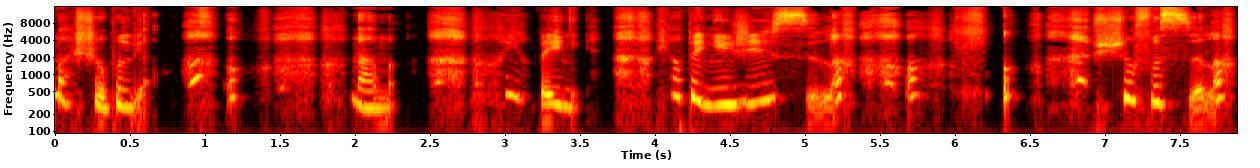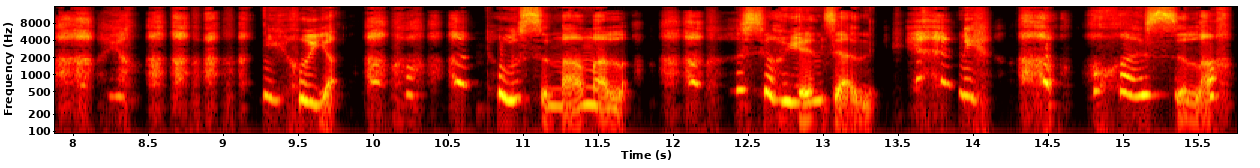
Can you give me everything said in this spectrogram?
妈受不了，妈妈要被你要被你日死了，舒服死了，呀，你又要痛死妈妈了，小冤家你你坏死了。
